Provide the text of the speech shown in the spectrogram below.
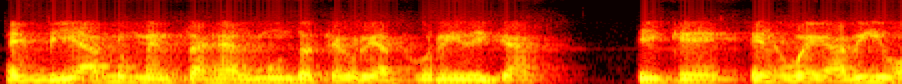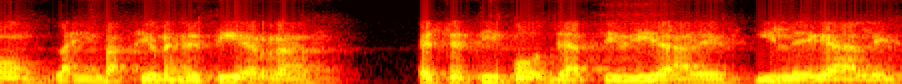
enviarle un mensaje al mundo de seguridad jurídica y que el juega vivo, las invasiones de tierras, ese tipo de actividades ilegales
